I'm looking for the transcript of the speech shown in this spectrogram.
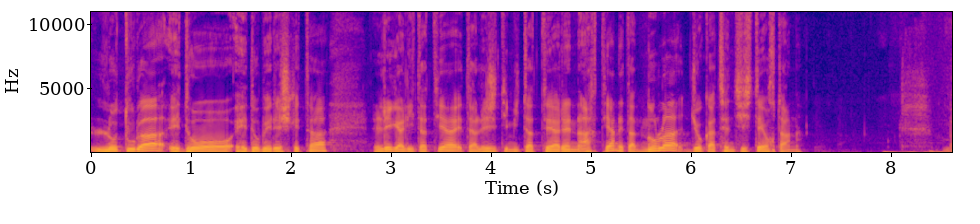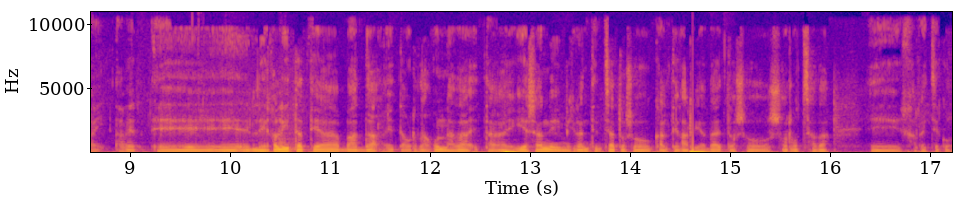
lotura edo, edo beresketa legalitatea eta legitimitatearen artean eta nola jokatzen ziste hortan? Bai, a ber, e, legalitatea bat da eta hor dagona da eta egia esan emigrantentzat oso kaltegarria da eta oso zorrotza da e, jarraitzeko.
